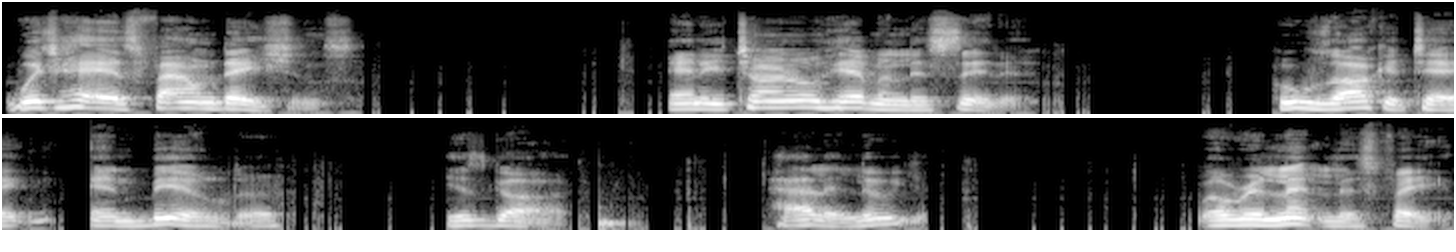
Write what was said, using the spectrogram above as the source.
which has foundations, an eternal heavenly city, whose architect and builder is God. Hallelujah. A relentless faith.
